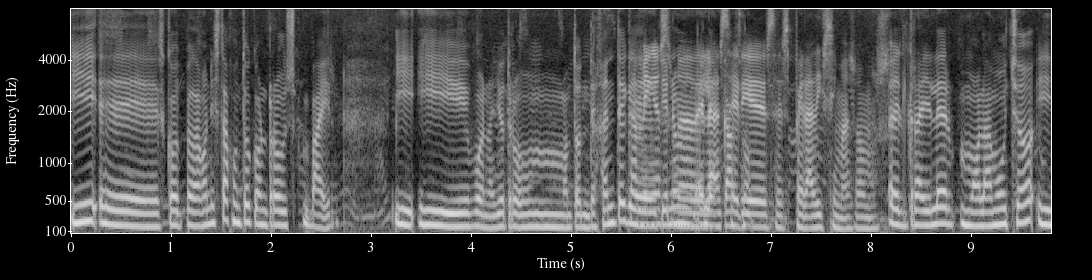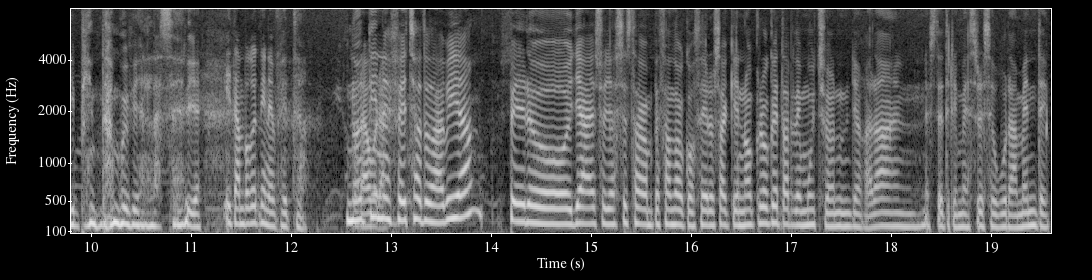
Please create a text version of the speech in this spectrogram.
y eh, es protagonista junto con Rose Byrne. Y, y, bueno, y otro un montón de gente que También es tiene una un de las elencazo. series esperadísimas, vamos. El tráiler mola mucho y pinta muy bien la serie. Y tampoco tiene fecha. No tiene fecha todavía, pero ya eso ya se está empezando a cocer, o sea que no creo que tarde mucho, llegará en este trimestre seguramente.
